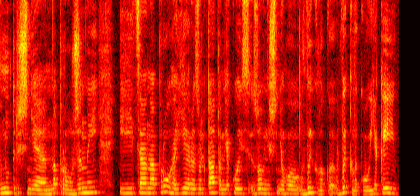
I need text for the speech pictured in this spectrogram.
внутрішнє напружений. І ця напруга є результатом якоїсь зовнішнього виклику, виклику який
